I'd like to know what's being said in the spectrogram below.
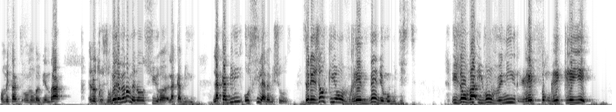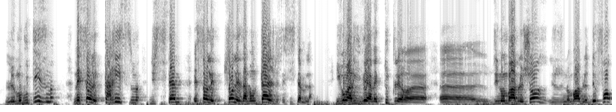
on en reviendra un autre jour. Mais revenons maintenant sur euh, la Kabylie. La Kabylie aussi la même chose. C'est des gens qui ont rêvé de Mobutistes. Ils, ont, va, ils vont venir recréer le Mobutisme, mais sans le charisme du système et sans les, sans les avantages de ce système-là. Ils vont arriver avec toute leur, euh, euh, d'innombrables choses d'innombrables défauts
